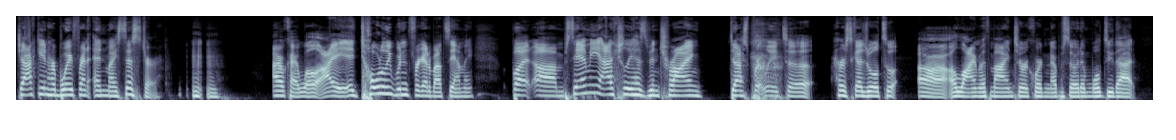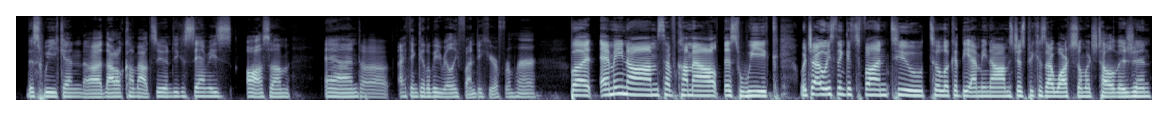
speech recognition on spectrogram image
Jackie and her boyfriend and my sister. Mm-mm. Okay, well, I, I totally wouldn't forget about Sammy, but um, Sammy actually has been trying desperately to her schedule to uh, align with mine to record an episode, and we'll do that this week, and uh, that'll come out soon because Sammy's awesome, and uh, I think it'll be really fun to hear from her. But Emmy noms have come out this week, which I always think it's fun to to look at the Emmy noms just because I watch so much television.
